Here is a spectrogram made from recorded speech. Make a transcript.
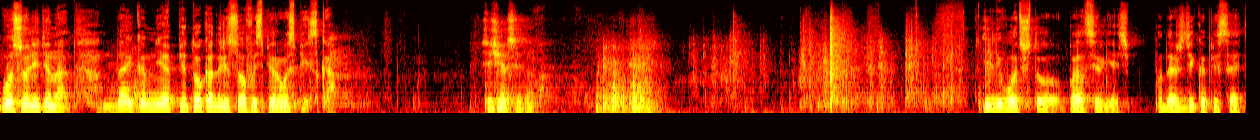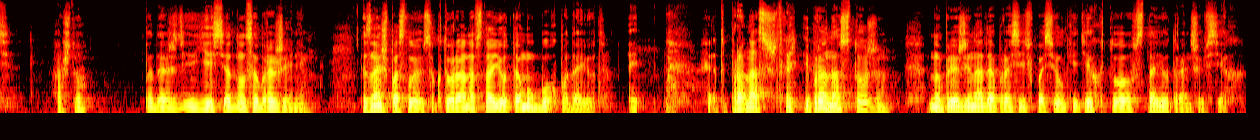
Вот что, лейтенант, дай-ка мне пяток адресов из первого списка. Сейчас я дам. Или вот что, Павел Сергеевич, подожди-ка писать. А что? Подожди, есть одно соображение. Знаешь пословицу, кто рано встает, тому Бог подает. Э, Это про нас, что ли? И про нас тоже. Но прежде надо опросить в поселке тех, кто встает раньше всех.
